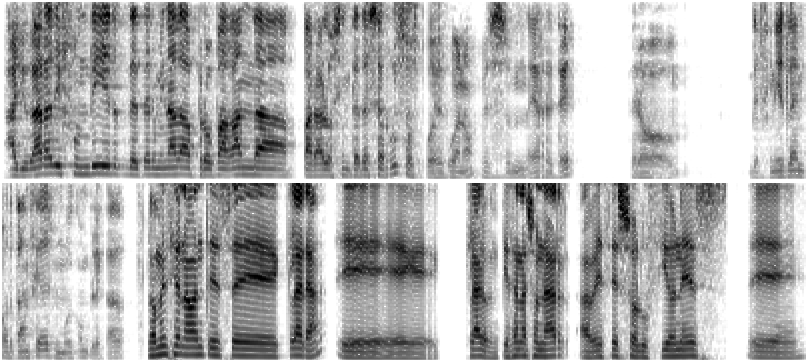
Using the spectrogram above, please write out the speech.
¿Ayudar a difundir determinada propaganda para los intereses rusos? Pues bueno, es RT, pero definir la importancia es muy complicado. Lo ha mencionado antes Clara, claro, empiezan a sonar a veces soluciones eh,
